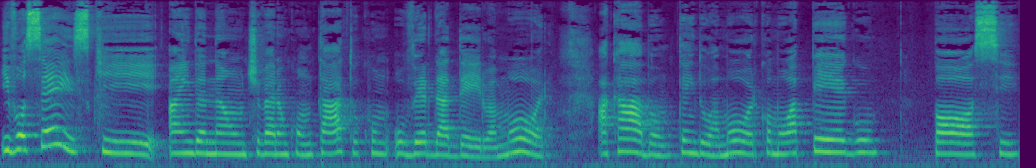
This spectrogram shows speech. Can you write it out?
E vocês que ainda não tiveram contato com o verdadeiro amor, acabam tendo o amor como apego, posse,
